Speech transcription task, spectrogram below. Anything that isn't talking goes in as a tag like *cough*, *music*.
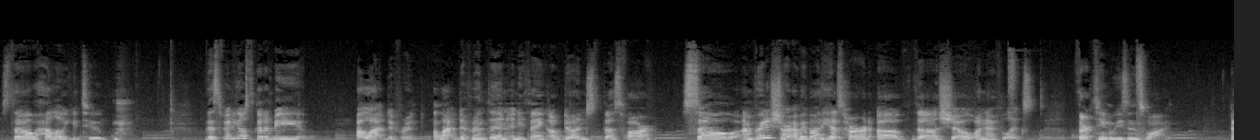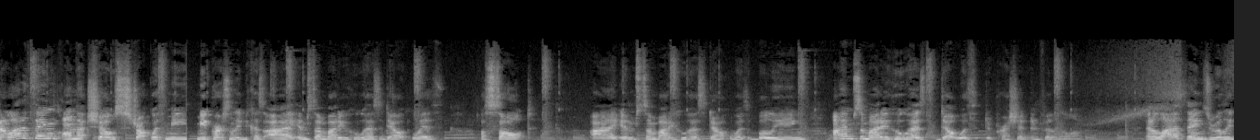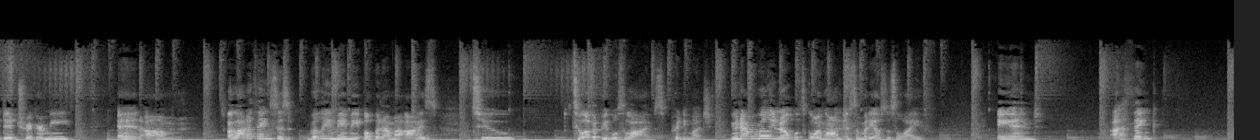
So, hello YouTube. *laughs* This video is going to be a lot different. A lot different than anything I've done thus far. So, I'm pretty sure everybody has heard of the show on Netflix, 13 Reasons Why. And a lot of things on that show struck with me, me personally, because I am somebody who has dealt with assault. I am somebody who has dealt with bullying. I am somebody who has dealt with depression and feeling alone. And a lot of things really did trigger me. And um, a lot of things just really made me open up my eyes to to other people's lives, pretty much. You never really know what's going on in somebody else's life. And I think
